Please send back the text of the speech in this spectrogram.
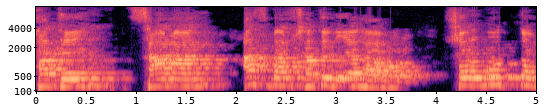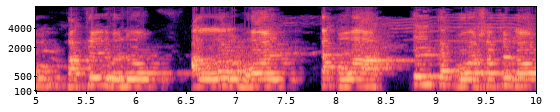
সাথে সামান, আসবাব সাথে নিয়ে নাও। সর্বোত্তম সাথে হলো আল্লাহর ভয়, তাকওয়া। এই তাকওয়ার সাথে নাও।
